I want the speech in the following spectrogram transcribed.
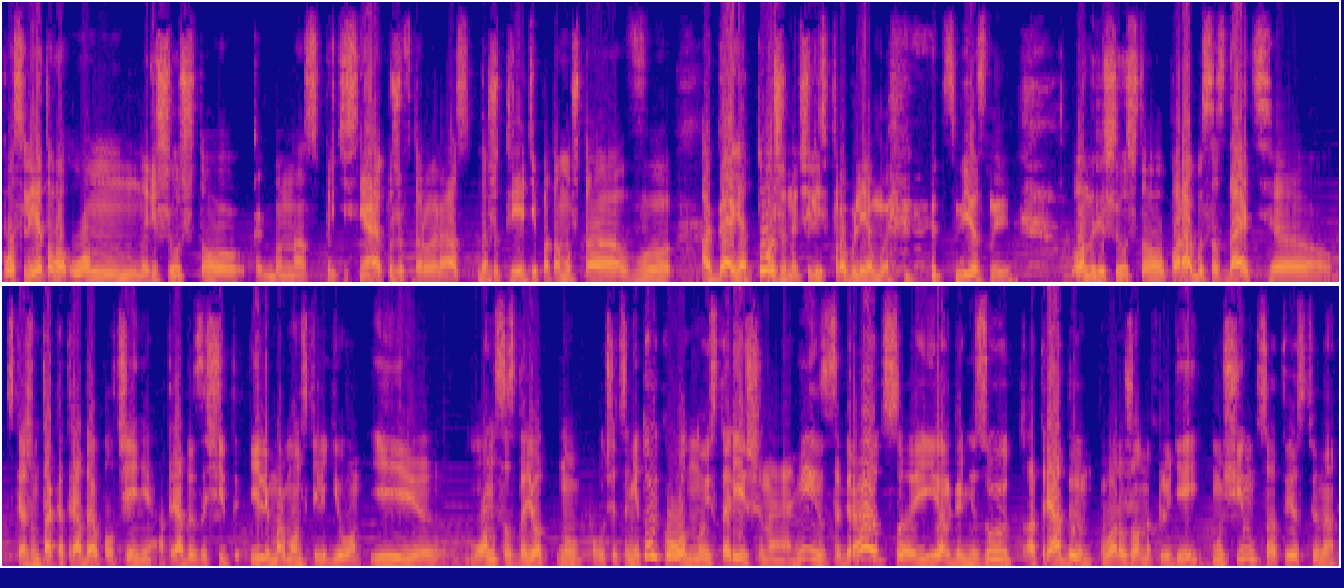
после этого он решил, что как бы нас притесняют уже второй раз, даже третий, потому что в Агая тоже начались проблемы с местными. Он решил, что пора бы создать, э, скажем так, отряды ополчения, отряды защиты или Мормонский легион. И он создает, ну, получается, не только он, но и старейшины. Они собираются и организуют отряды вооруженных людей, мужчин, соответственно,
